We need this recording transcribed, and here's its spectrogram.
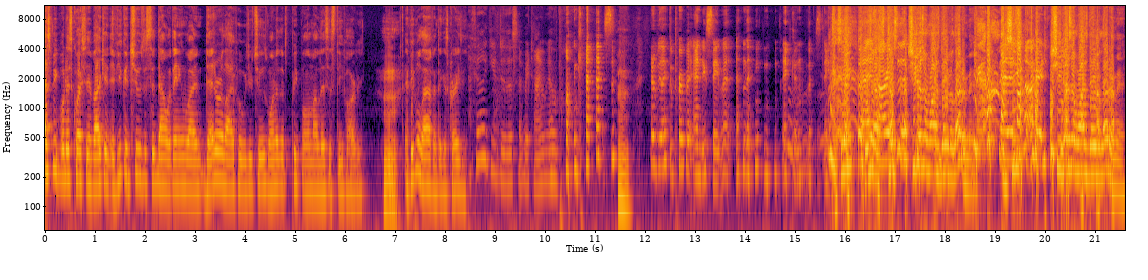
asked people this question: if I could, if you could choose to sit down with anyone, dead or alive, who would you choose? One of the people on my list is Steve Harvey, Hmm. and people laugh and think it's crazy. I feel like you do this every time we have a podcast. Hmm. It'll be like the perfect ending statement, and then you make another statement. See, That is hard to. she doesn't watch David Letterman. That is she- hard. She doesn't watch David Letterman.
